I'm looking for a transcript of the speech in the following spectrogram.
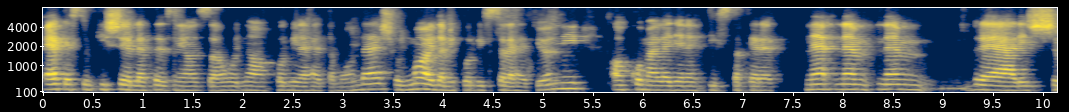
Elkezdtünk kísérletezni azzal, hogy na, akkor mi lehet a mondás, hogy majd, amikor vissza lehet jönni, akkor már legyen egy tiszta keret. Ne, nem, nem reális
